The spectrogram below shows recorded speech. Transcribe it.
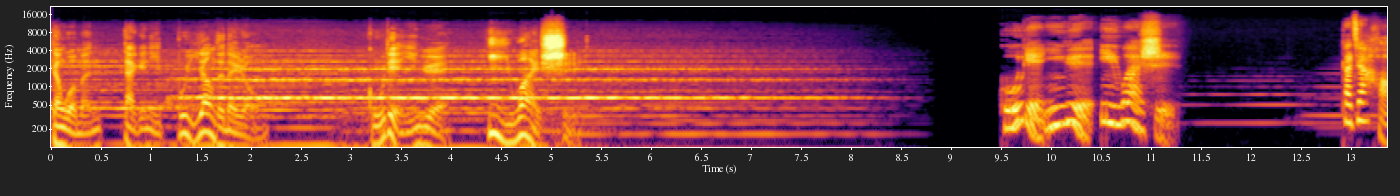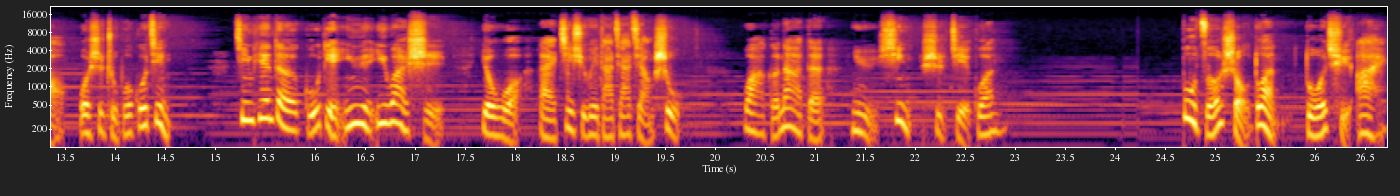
让我们带给你不一样的内容——古典音乐意外史。古典音乐意外史。大家好，我是主播郭静。今天的古典音乐意外史。由我来继续为大家讲述瓦格纳的女性世界观。不择手段夺取爱。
